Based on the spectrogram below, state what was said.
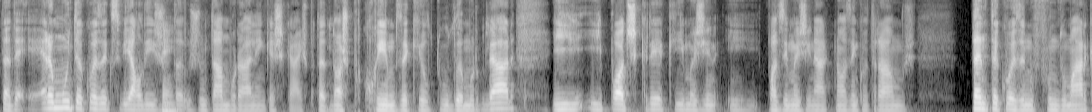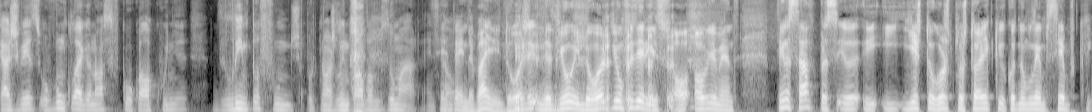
Portanto, era muita coisa que se via ali junto, junto à muralha em Cascais. Portanto, nós percorríamos aquilo tudo a mergulhar e, e podes crer que imagina, e podes imaginar que nós encontrávamos tanta coisa no fundo do mar que às vezes houve um colega nosso que ficou com a alcunha de limpa fundos, porque nós limpávamos o mar. Então... Sim, ainda bem, ainda hoje, ainda, deviam, ainda hoje deviam fazer isso, obviamente. Engraçado, e, e este gosto pela história, que quando eu me lembro sempre que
